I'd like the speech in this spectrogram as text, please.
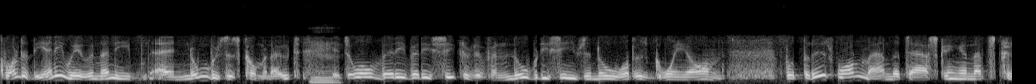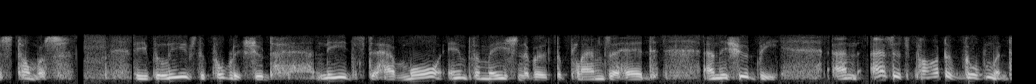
quantity anyway, when any uh, numbers is coming out. Mm. It's all very, very secretive, and nobody seems to know what is going on. But there is one man that's asking, and that's Chris Thomas. He believes the public should needs to have more information about the plans ahead, and they should be. And as it's part of government,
